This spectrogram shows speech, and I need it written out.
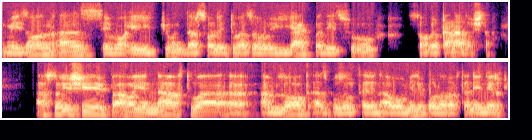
میزان از سه ماهی جون در سال 2001 به سو سابقه نداشته افزایش بهای نفت و املاک از بزرگترین عوامل بالا رفتن نرخ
